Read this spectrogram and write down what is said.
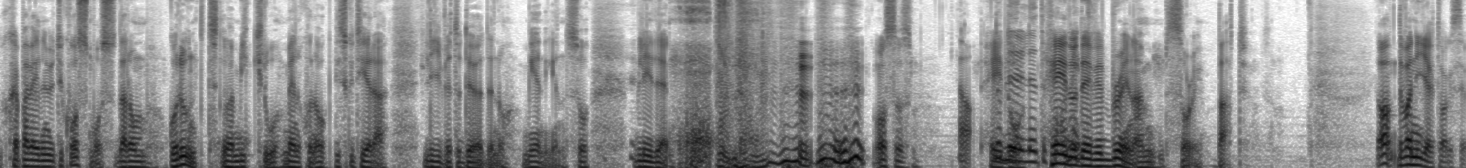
skeppa iväg dem ut i kosmos där de går runt, de här mikromänniskorna och diskuterar livet och döden och meningen så blir det och så ja, hej då, hej då David Brin, I'm sorry but Ja, det var en iakttagelse.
